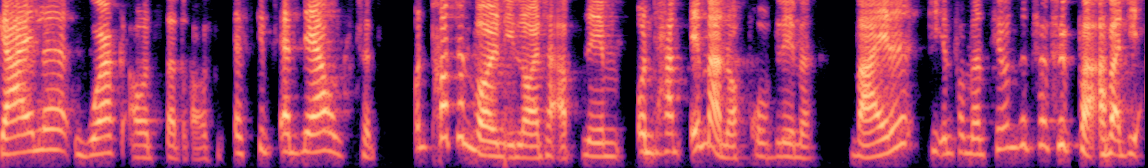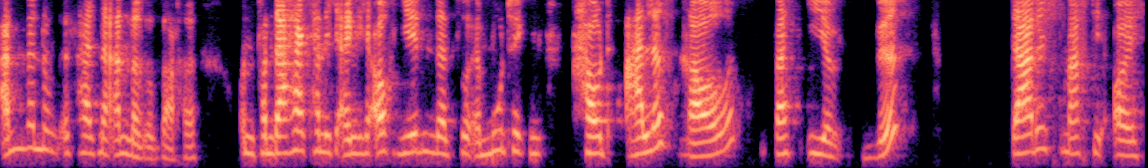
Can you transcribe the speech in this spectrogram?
geile Workouts da draußen. Es gibt Ernährungstipps. Und trotzdem wollen die Leute abnehmen und haben immer noch Probleme weil die Informationen sind verfügbar, aber die Anwendung ist halt eine andere Sache. Und von daher kann ich eigentlich auch jeden dazu ermutigen, haut alles raus, was ihr wisst. Dadurch macht ihr euch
